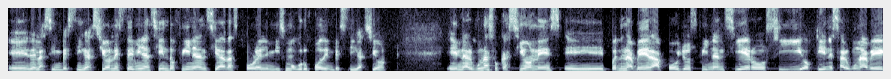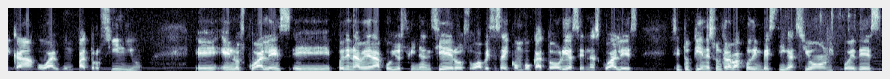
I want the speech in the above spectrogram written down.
eh, de las investigaciones terminan siendo financiadas por el mismo grupo de investigación. En algunas ocasiones eh, pueden haber apoyos financieros si obtienes alguna beca o algún patrocinio. Eh, en los cuales pueden haber apoyos financieros o a veces hay convocatorias en las cuales si tú tienes un trabajo de investigación puedes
